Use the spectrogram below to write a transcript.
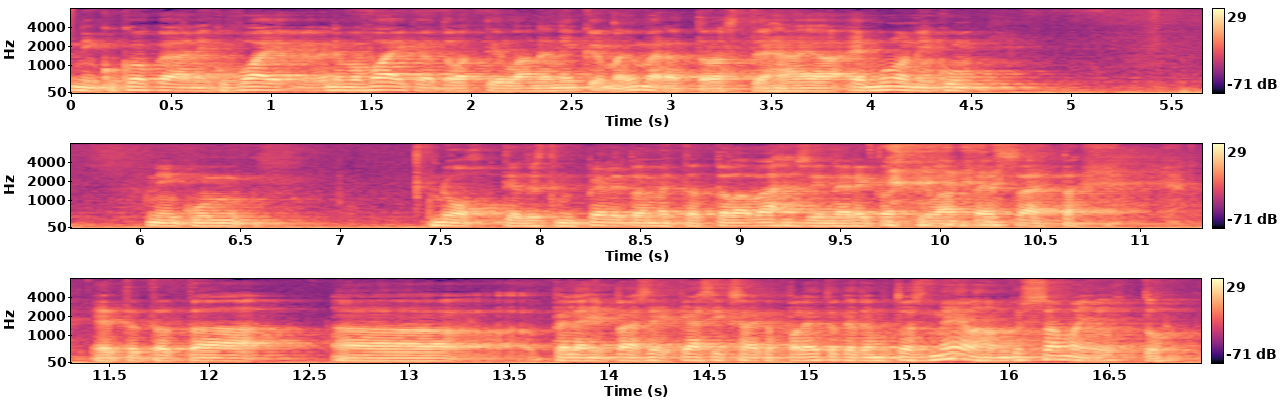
niin kuin koko ajan niin kuin vai, enemmän vaikeutuva tilanne, niin kyllä mä ymmärrän, että tehdään. Ja ei mulla on niin kuin, niin kuin, no tietysti pelitoimittajat ollaan vähän siinä erikoistilanteessa, että, että tota, ää, peleihin pääsee käsiksi aika paljon etukäteen, mutta toisaalta meillä on sama juttu.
